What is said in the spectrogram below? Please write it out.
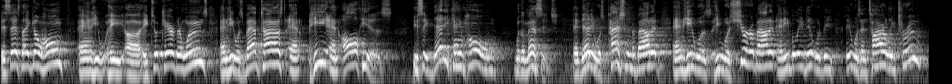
It says they go home and he, he, uh, he took care of their wounds and he was baptized, and he and all his. You see, Daddy came home with a message. And Daddy was passionate about it, and he was, he was sure about it, and he believed it would be, it was entirely true.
